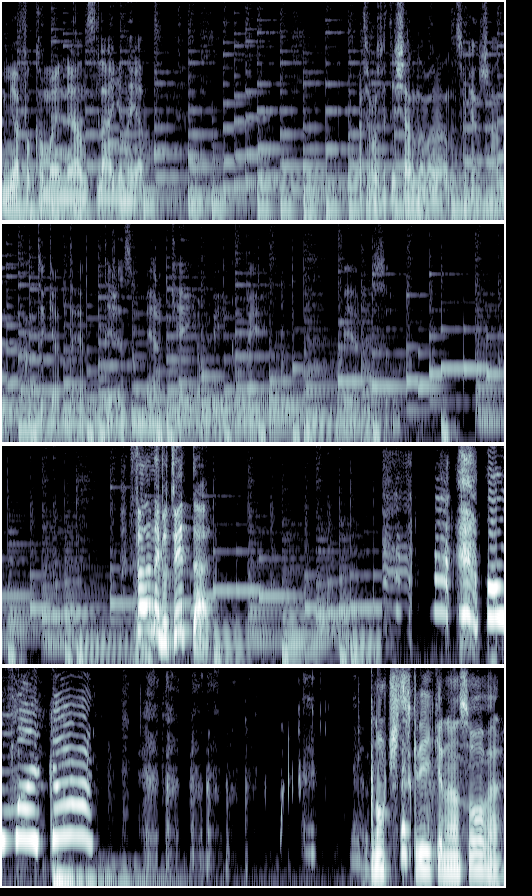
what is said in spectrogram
om jag får komma in i hans lägenhet. Eftersom att vi inte känner varandra så kanske han, han tycker att det, det känns mer okej om, vi, om, vi, om vi gör det så. Följ mig på Twitter! Oh my god! Notch skriker när han sover.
